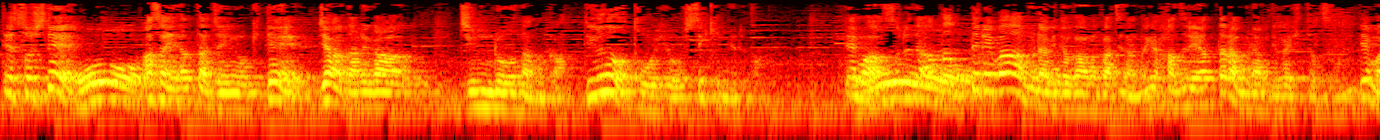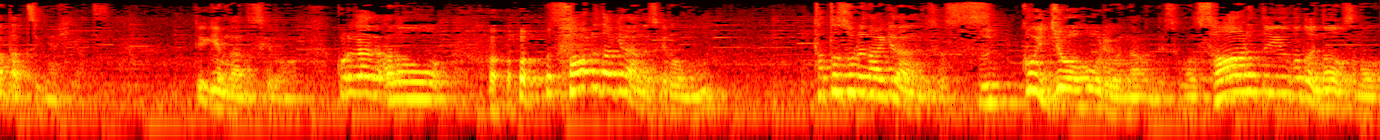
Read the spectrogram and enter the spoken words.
でそして朝になったら全員起きてじゃあ誰が人狼なのかっていうのを投票して決めると。でまあそれで当たってれば村人側の勝ちなんだけど外れやったら村人が一つでまた次の日がっていうゲームなんですけどこれがあの 触るだけなんですけどたったそれだけなんですけどすっごい情報量になるんですよ。この触るということのその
